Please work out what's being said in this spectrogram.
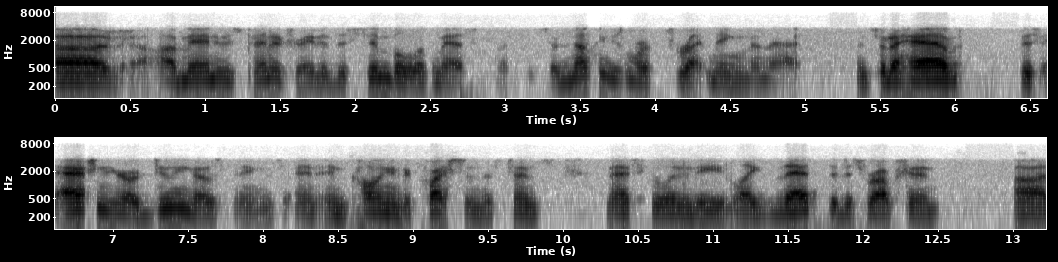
uh, a man who's penetrated the symbol of masculinity. So nothing is more threatening than that. And so to have this action hero doing those things and, and calling into question this tense masculinity, like that's the disruption uh,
